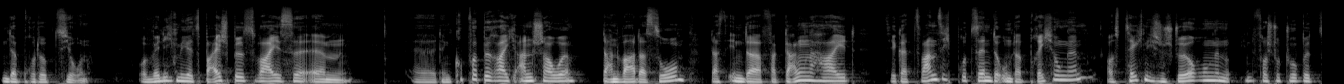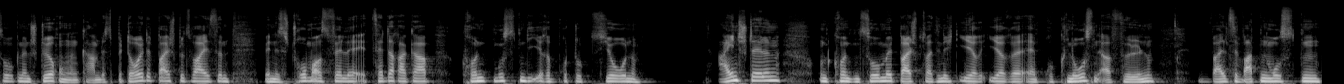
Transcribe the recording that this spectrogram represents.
in der Produktion. Und wenn ich mir jetzt beispielsweise ähm, äh, den Kupferbereich anschaue, dann war das so, dass in der Vergangenheit ca. 20% der Unterbrechungen aus technischen Störungen, infrastrukturbezogenen Störungen kamen. Das bedeutet beispielsweise, wenn es Stromausfälle etc. gab, mussten die ihre Produktion einstellen und konnten somit beispielsweise nicht ihre, ihre äh, Prognosen erfüllen, weil sie warten mussten,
